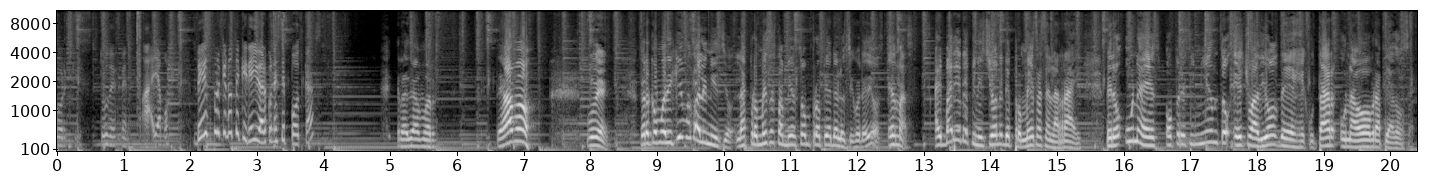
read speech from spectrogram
Porque tu defensa. Ay, amor. ¿Ves por qué no te quería ayudar con este podcast? Gracias, amor. Te amo. Muy bien. Pero como dijimos al inicio, las promesas también son propias de los hijos de Dios. Es más, hay varias definiciones de promesas en la RAE, pero una es ofrecimiento hecho a Dios de ejecutar una obra piadosa,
